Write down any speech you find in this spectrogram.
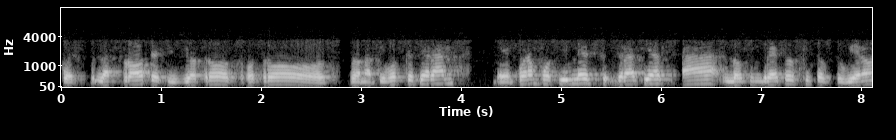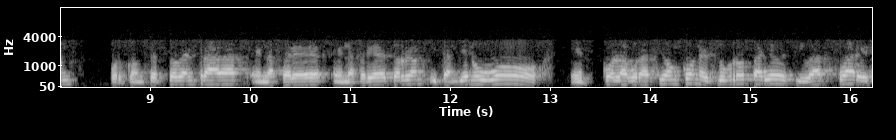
pues las prótesis y otros, otros donativos que se harán, fueron posibles gracias a los ingresos que se obtuvieron por concepto de entradas en la feria, en la feria de Torreón y también hubo en colaboración con el Club Rotario de Ciudad Juárez,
